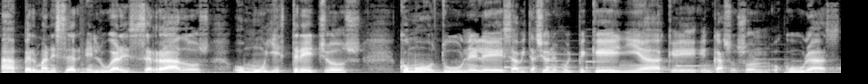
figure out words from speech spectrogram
a permanecer en lugares cerrados o muy estrechos, como túneles, habitaciones muy pequeñas, que en caso son oscuras,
